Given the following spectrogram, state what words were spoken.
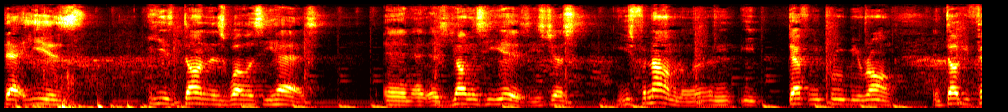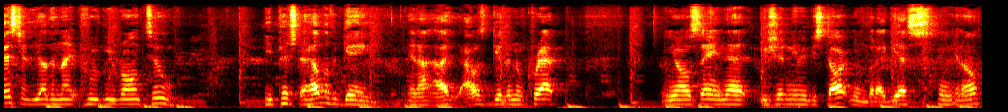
that he is he done as well as he has. And as young as he is, he's just he's phenomenal and he definitely proved me wrong. And Dougie Fister the other night proved me wrong too. He pitched a hell of a game, and I, I, I was giving him crap, you know, saying that we shouldn't even be starting him. But I guess you know,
